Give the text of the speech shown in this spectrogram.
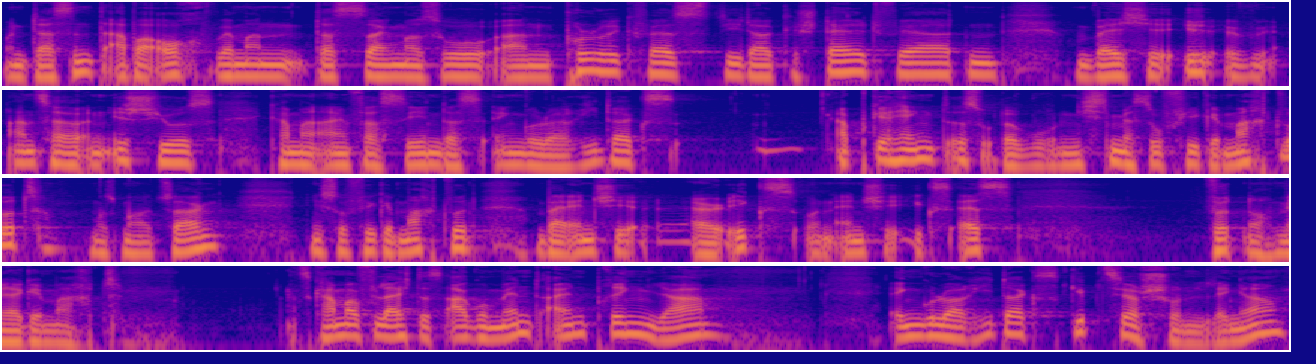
Und das sind aber auch, wenn man das, sagen wir so, an Pull-Requests, die da gestellt werden und welche äh, Anzahl an Issues, kann man einfach sehen, dass Angular Redux abgehängt ist oder wo nicht mehr so viel gemacht wird, muss man halt sagen, nicht so viel gemacht wird. Bei NGRX und NGXS wird noch mehr gemacht. Jetzt kann man vielleicht das Argument einbringen, ja, Angular Redux gibt's ja schon länger.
